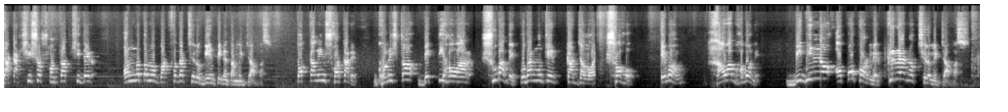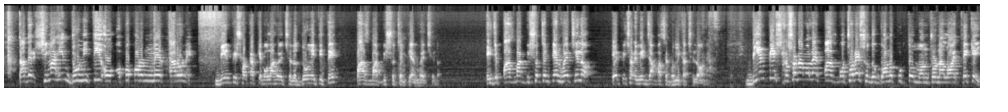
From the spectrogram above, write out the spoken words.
ঢাকার শীর্ষ সন্ত্রাসীদের অন্যতম গডফাদার ছিল বিএনপি নেতা মির্জা আব্বাস। তৎকালীন সরকারের ঘনিষ্ঠ ব্যক্তি হওয়ার সুবাদে প্রধানমন্ত্রীর কার্যালয় সহ এবং হাওয়া ভবনে বিভিন্ন অপকর্মের ক্রীড়ানক ছিল মির্জা আব্বাস। তাদের সীমাহীন দুর্নীতি ও অপকর্মের কারণে বিএনপি সরকারকে বলা হয়েছিল, দুর্নীতিতে পাঁচবার বিশ্ব চ্যাম্পিয়ন হয়েছিল। এই যে পাঁচবার বিশ্ব চ্যাম্পিয়ন হয়েছিল এর পিছনে মির্জা আব্বাসের ভূমিকা ছিল অনেক। বিএনপি শাসনামলের পাঁচ বছরে শুধু গণপূর্ত মন্ত্রণালয় থেকেই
